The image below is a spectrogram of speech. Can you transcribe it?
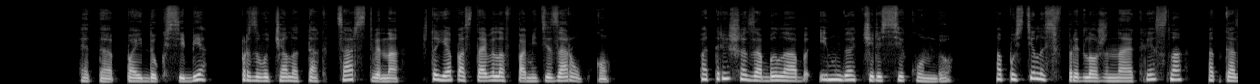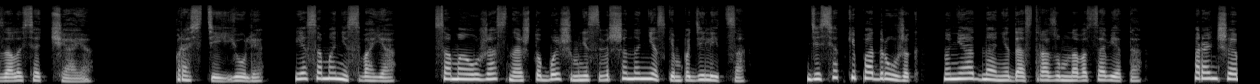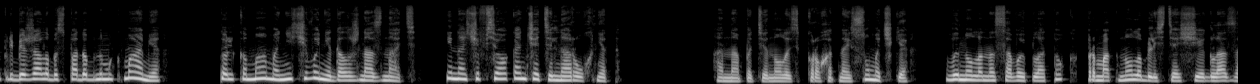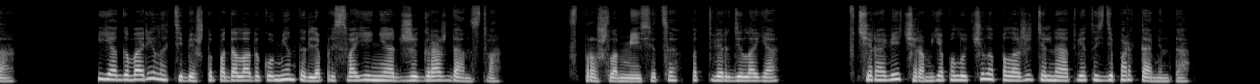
Это «пойду к себе» прозвучало так царственно, что я поставила в памяти зарубку. Патриша забыла об Инго через секунду. Опустилась в предложенное кресло, отказалась от чая. «Прости, Юля, я сама не своя. Самое ужасное, что больше мне совершенно не с кем поделиться. Десятки подружек, но ни одна не даст разумного совета. Раньше я прибежала бы с подобным к маме, только мама ничего не должна знать, иначе все окончательно рухнет. Она потянулась к крохотной сумочке, вынула носовой платок, промокнула блестящие глаза. «Я говорила тебе, что подала документы для присвоения Джи гражданства». «В прошлом месяце», — подтвердила я. «Вчера вечером я получила положительный ответ из департамента.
